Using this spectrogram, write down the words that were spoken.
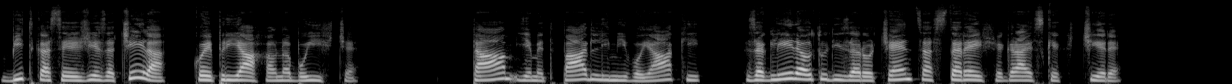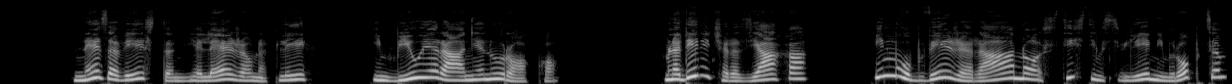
Bitka se je že začela, ko je prijahal na bojišče. Tam je med padlimi vojaki zagledal tudi zaročenca starejše grajske hčere. Nezavesten je ležal na tleh in bil je ranjen v roko. Mladenič razjaha in mu obveže rano s tistim svilenim robcem,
